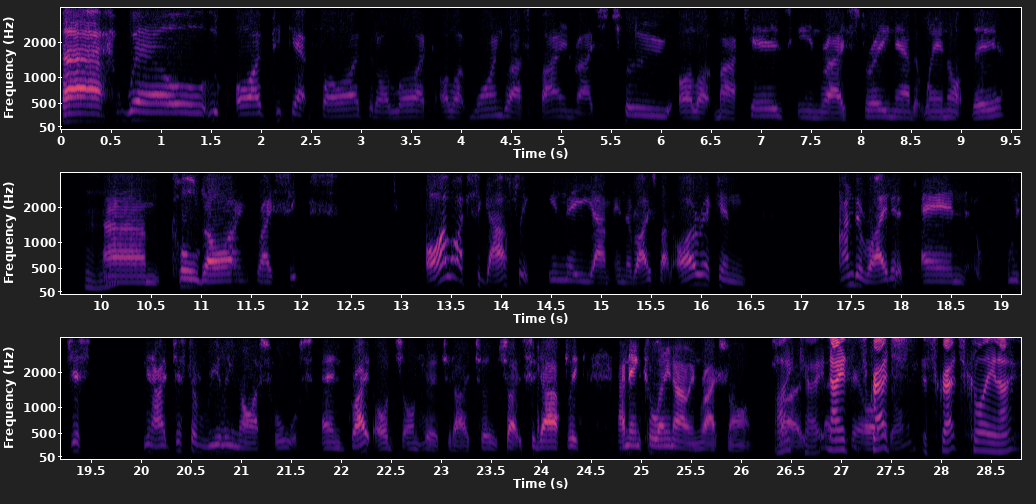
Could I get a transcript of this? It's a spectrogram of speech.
Uh, well, look, I've picked out five that I like. I like Wineglass Bay in race two. I like Marquez in race three now that we're not there. Mhm. Um, Eye, race six. I like Cigar Flick in the um, in the race, but I reckon underrated and was just you know just a really nice horse and great odds on her today too. So Cigar Flick and then Colino in race nine. So okay. No, it's scratch scratch Colino,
